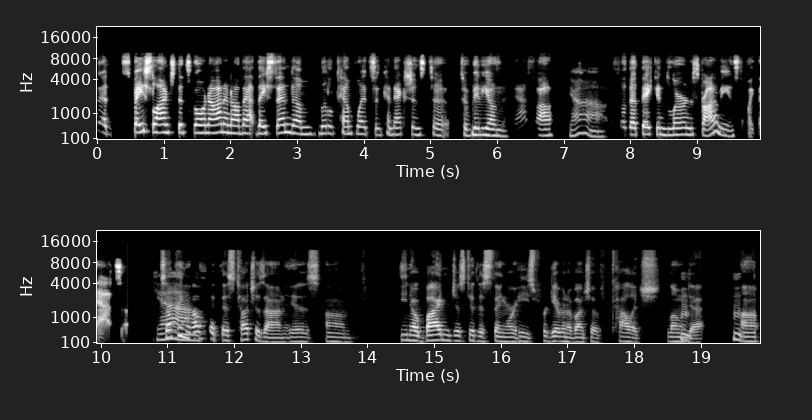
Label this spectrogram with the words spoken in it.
the space launch that's going on and all that. They send them little templates and connections to to videos Mm. at NASA Yeah, so that they can learn astronomy and stuff like that. So Something else that this touches on is, um, you know, Biden just did this thing where he's forgiven a bunch of college loan Hmm. debt. Hmm. Um,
